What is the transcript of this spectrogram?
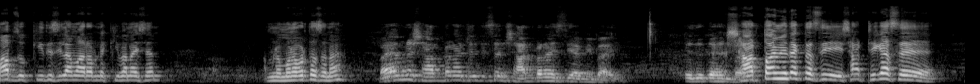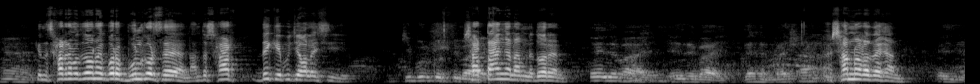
মাপজুক কি দিছিলাম আর আপনি কি বানাইছেন? আপনার মনে করতেছে না? ভাই আপনি শার্ট বানাইতে দিছেন শার্ট বানাইছি আমি ভাই। এই যে দেখেন। শার্ট তো আমি দেখতেছি শার্ট ঠিক আছে হ্যাঁ। কিন্তু শার্টের মধ্যে অনেক বড় ভুল করছেন আমি তো শার্ট দেখে বুঝে ফেলাইছি। কি ভুল করছি ভাই শার্ট টাঙ্গান আপনি ধরেন। এই যে ভাই এই যে ভাই দেখেন ভাই সামনেটা দেখান। এই যে।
